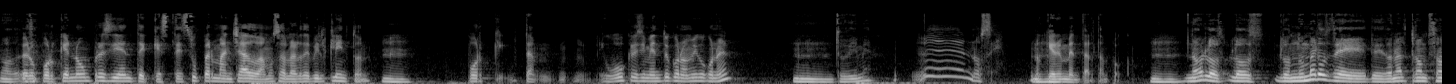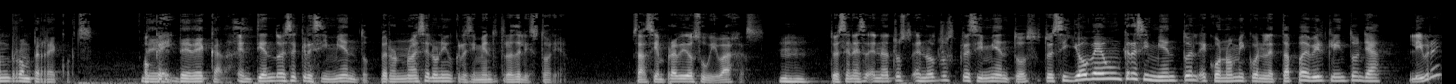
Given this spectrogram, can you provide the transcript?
No, Pero o sea, ¿por qué no un presidente que esté súper manchado? Vamos a hablar de Bill Clinton. ujú. Porque tam- ¿Hubo crecimiento económico con él? Mm, tú dime. Eh, no sé. No Ujú. quiero inventar tampoco. No, los, los, los números de, de Donald Trump son romper récords. De, de décadas. Entiendo ese crecimiento, pero no es el único crecimiento a través de la historia. O sea, siempre ha habido sub y bajas. Ujú. Entonces, en, ese- en otros, en otros crecimientos, entonces si yo veo un crecimiento en- económico en la etapa de Bill Clinton, ¿ya libre?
